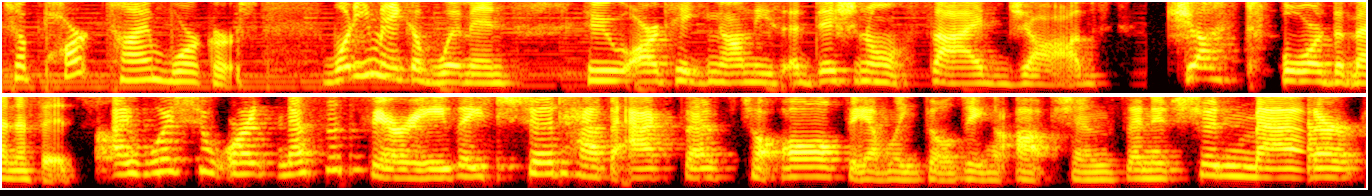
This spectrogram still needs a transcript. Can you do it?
to part time workers. What do you make of women who are taking on these additional side jobs just for the benefits? I wish it weren't necessary. They should have access to all family building options, and it shouldn't matter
